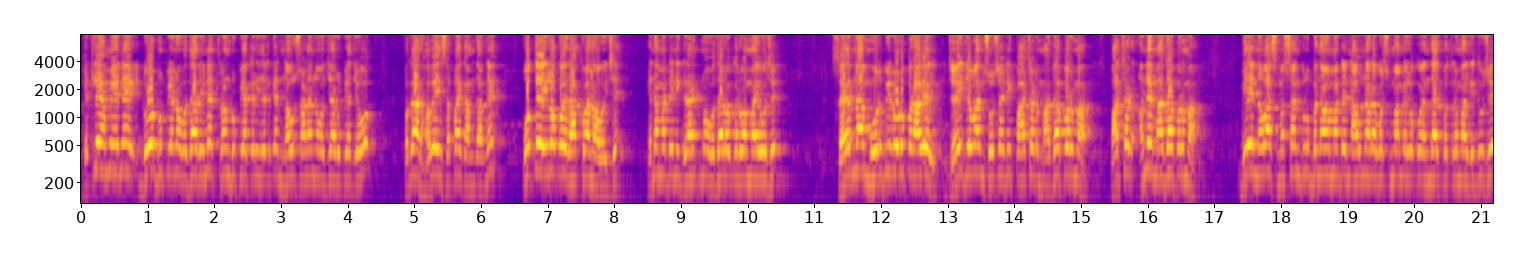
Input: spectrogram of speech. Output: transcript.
એટલે અમે એને દોઢ રૂપિયાનો વધારીને ત્રણ રૂપિયા કરી, એટલે કે નવ સાડા નવ હજાર રૂપિયા જેવો પગાર હવે એ સફાઈ કામદારને પોતે એ લોકોએ રાખવાના હોય છે. એના માટેની ગ્રાન્ટનો વધારો કરવામાં આવ્યો છે. શહેરના મોરબી રોડ ઉપર આવેલ જય જવાન સોસાયટી પાછળ માધાપરમાં, પાછળ અને માધાપરમાં બે નવા સ્મશાન ગૃહ બનાવવા માટે આવનારા વર્ષમાં અમે લોકોએ અંદાજપત્રમાં લીધું છે.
